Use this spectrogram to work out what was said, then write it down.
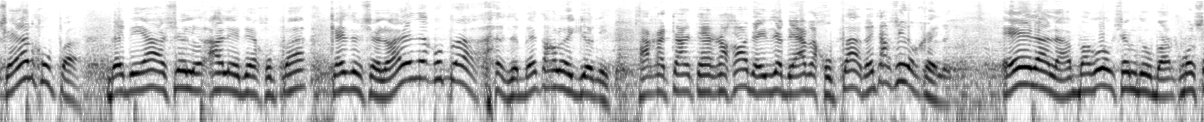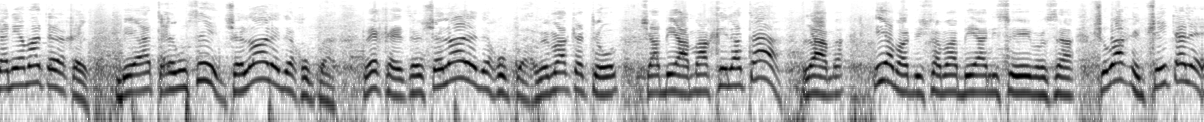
שאין חופה, בביאה שלו על ידי חופה, כסף שלו על ידי חופה, זה בטח לא הגיוני. החתן תארך אחד, האם זה ביאה וחופה? בטח שהיא אוכלת. אלא לה, ברור שמדובר, כמו שאני אמרתי לכם, ביאת אירוסין, שלא על ידי חופה, וכסף שלא על ידי חופה. ומה כתוב? שהביאה מאכילתה. למה? היא אמרת בשלמה ביאה נישואים עושה שובחים, פשיטה לה,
